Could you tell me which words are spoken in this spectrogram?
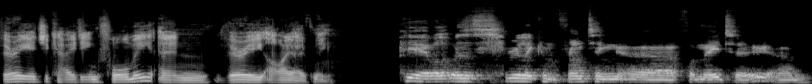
very educating for me and very eye-opening. Yeah, well, it was really confronting uh, for me too. Um,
